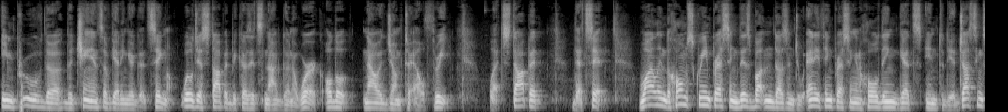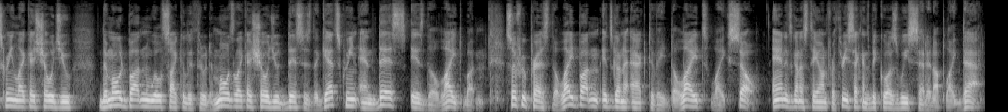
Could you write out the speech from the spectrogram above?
improve the the chance of getting a good signal. We'll just stop it because it's not gonna work. Although now it jumped to L3. Let's stop it. That's it. While in the home screen, pressing this button doesn't do anything. Pressing and holding gets into the adjusting screen like I showed you. The mode button will cycle you through the modes like I showed you. This is the get screen and this is the light button. So if we press the light button, it's going to activate the light like so and it's going to stay on for 3 seconds because we set it up like that.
